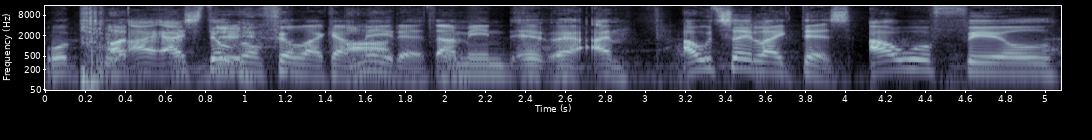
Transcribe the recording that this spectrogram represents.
Well, Uh, I, I still do- don't feel like I Ah, made it. I mean, it, I, I would say like this: I will feel,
